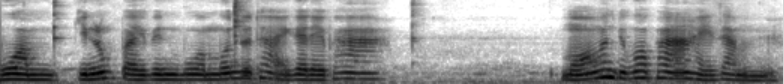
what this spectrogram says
บวม กินลงไปเป็นบวมบนตัวถ่ายก็ได้พาหมอมันถือว่าผ้าหายซ้ำนะ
